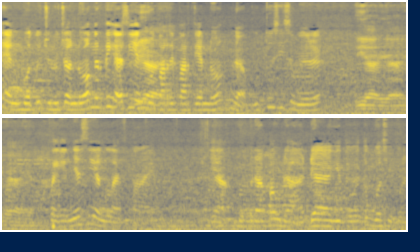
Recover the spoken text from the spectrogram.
yang buat lucu-lucuan doang. Ngerti gak sih? Yang Iya. buat party-partian doang nggak butuh sih sebenarnya. Iya iya iya iya. pengennya sih yang lifetime. Ya beberapa udah ada gitu. Itu gue syukur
